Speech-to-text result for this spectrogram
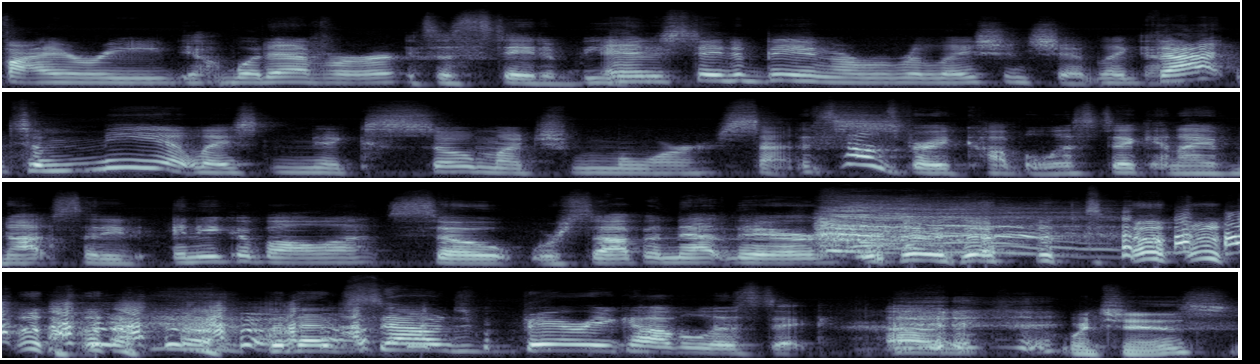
fiery Yeah. whatever, It's a state of being. and a state of being or a relationship like Yeah. that. To me, at least, makes so much more sense. It sounds very Kabbalistic, and I have not studied any Kabbalah, so we're stopping that there. but that sounds very Kabbalistic. Um, which is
